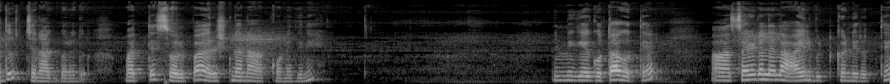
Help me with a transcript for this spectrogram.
ಅದು ಚೆನ್ನಾಗಿ ಬರೋದು. ಮತ್ತು ಸ್ವಲ್ಪ ಅರಿಶಿನ ಹಾಕ್ಕೊಂಡಿದ್ದೀನಿ. ನಿಮಗೆ ಗೊತ್ತಾಗುತ್ತೆ ಸೈಡಲ್ಲೆಲ್ಲ ಆಯಿಲ್ ಬಿಟ್ಕೊಂಡಿರುತ್ತೆ.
